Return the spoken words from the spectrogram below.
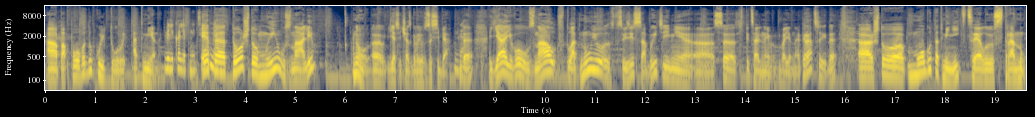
а, по поводу культуры отмены. Великолепный термин. Это то, что мы узнали. Ну, э, я сейчас говорю за себя, Да. да. Я его узнал вплотную в связи с событиями, э, с специальной военной операцией, да, э, что могут отменить целую страну.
